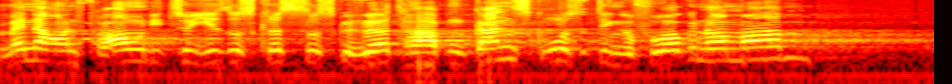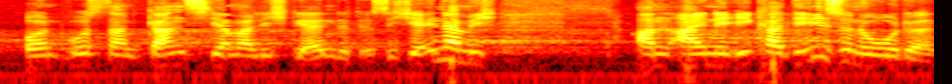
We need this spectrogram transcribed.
Männer und Frauen, die zu Jesus Christus gehört haben, ganz große Dinge vorgenommen haben und wo es dann ganz jämmerlich geendet ist. Ich erinnere mich an eine EKD-Synode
